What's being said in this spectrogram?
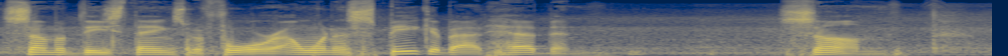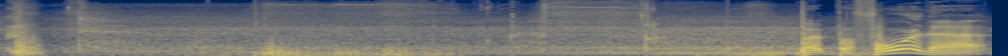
some of these things before, I want to speak about heaven some. But before that,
